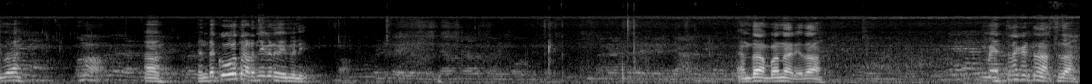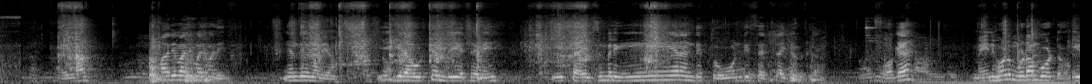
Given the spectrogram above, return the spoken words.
ഇവ. ആ എന്തൊക്കെയോ തടഞ്ഞിക്കണ കൈമൽ എന്താ അമ്പാന്നറിയതാ മെത്ര നിറച്ചതാ. അയ്യോ. മതി മതി മതി മതി. ഇനി എന്ത് ചെയ്യുന്നറിയോ ഈ ഗ്രൗട്ട് എന്ത് ചെയ്യാച്ചാൽ ഈ ടൈൽസുമ്പിൽ ഇങ്ങനെ ഉണ്ട് തോണ്ടി സെറ്റാക്കി വെക്കുക. ഓക്കെ മെയിൻ ഹോൾ മൂടാൻ പോട്ടോ ഈ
